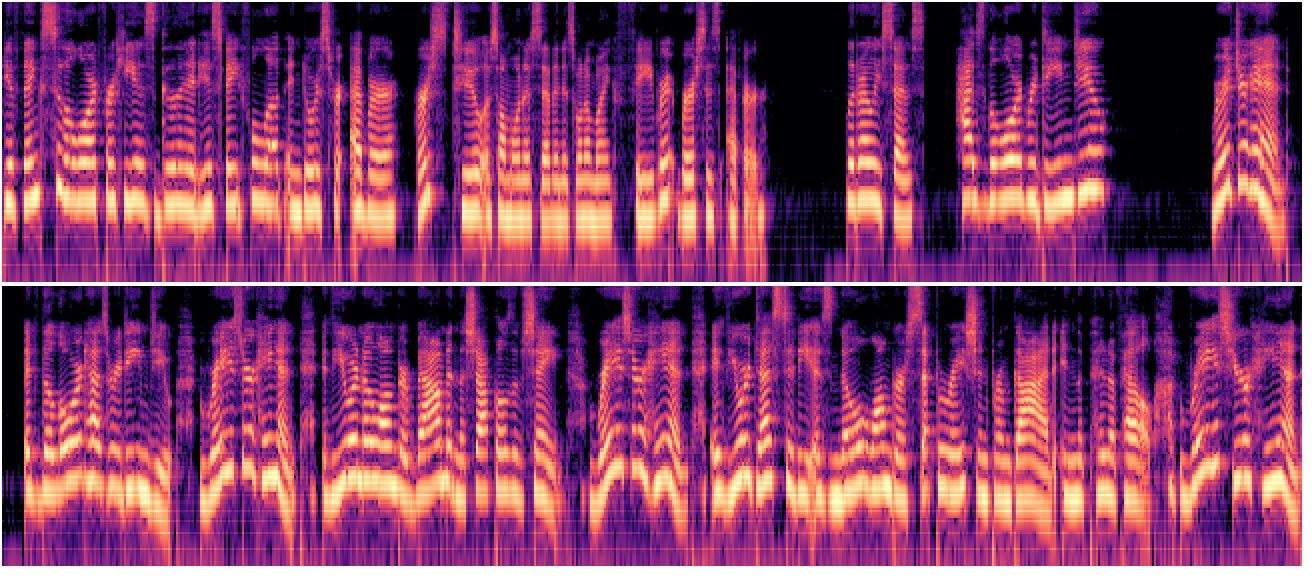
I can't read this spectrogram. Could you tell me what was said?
Give thanks to the Lord, for he is good. His faithful love endures forever. Verse 2 of Psalm 107 is one of my favorite verses ever. Literally says, Has the Lord redeemed you? Raise your hand if the Lord has redeemed you, raise your hand if you are no longer bound in the shackles of shame. Raise your hand if your destiny is no longer separation from God in the pit of hell. Raise your hand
